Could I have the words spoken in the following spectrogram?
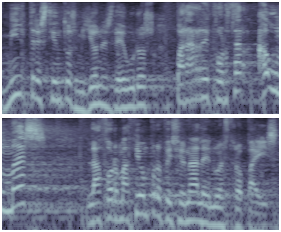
1.300 millones de euros para reforzar aún más la formación profesional en nuestro país.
